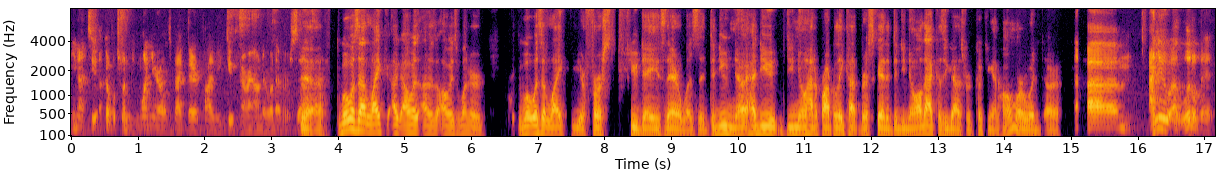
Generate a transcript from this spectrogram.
you know to a couple 21 year olds back there probably be goofing around or whatever so. Yeah. What was that like? I, I was i was always wondered what was it like your first few days there? Was it did you know had you do you know how to properly cut brisket? Did you know all that because you guys were cooking at home or would or? Um i knew a little bit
